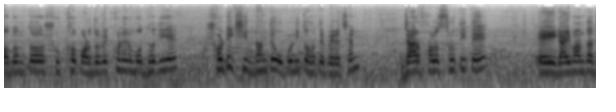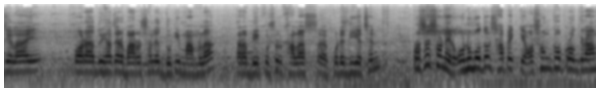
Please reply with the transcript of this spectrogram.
তদন্ত সূক্ষ্ম পর্যবেক্ষণের মধ্য দিয়ে সঠিক সিদ্ধান্তে উপনীত হতে পেরেছেন। যার ফলশ্রুতিতে এই গাইবান্ধা জেলায় করা দুই হাজার বারো সালের দুটি মামলা তারা বেকসুর খালাস করে দিয়েছেন। প্রশাসনের অনুমোদন সাপেক্ষে অসংখ্য প্রোগ্রাম,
